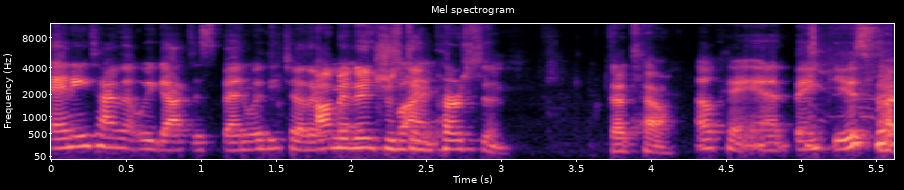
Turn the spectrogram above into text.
any time that we got to spend with each other I'm an interesting fun. person. That's how. okay and thank you sir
